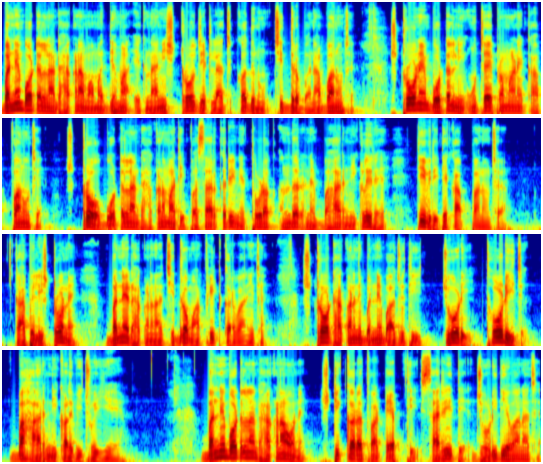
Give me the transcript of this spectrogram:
બંને બોટલના ઢાંકણામાં મધ્યમાં એક નાની સ્ટ્રો જેટલા જ કદનું છિદ્ર બનાવવાનું છે. સ્ટ્રોને બોટલની ઊંચાઈ પ્રમાણે કાપવાનું છે. સ્ટ્રો બોટલના ઢાંકણમાંથી પસાર કરીને થોડાક અંદર અને બહાર નીકળી રહે તેવી રીતે કાપવાનું છે. કાપેલી સ્ટ્રોને બંને ઢાંકણના છિદ્રોમાં ફિટ કરવાની છે. સ્ટ્રો ઢાંકણની બંને બાજુથી જોડી થોડી જ બહાર નીકળવી જોઈએ. બંને બોટલના ઢાંકણાઓને સ્ટીકર અથવા ટેપથી સારી રીતે જોડી દેવાના છે,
